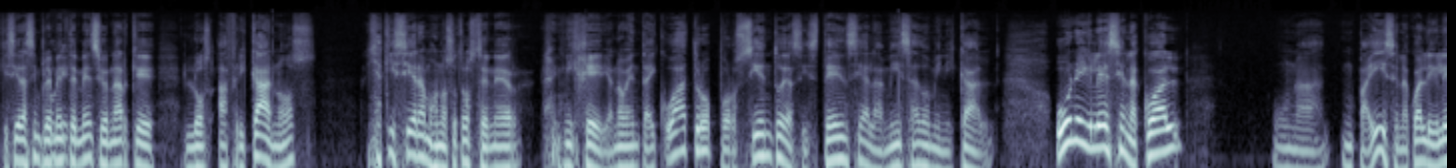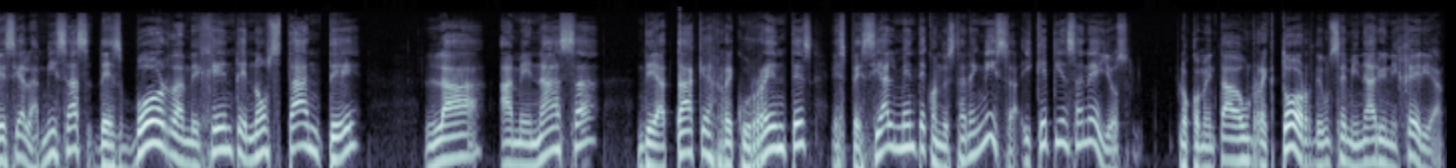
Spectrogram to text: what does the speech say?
quisiera simplemente mencionar que los africanos Ya quisiéramos nosotros tener en Nigeria 94% de asistencia a la misa dominical. Una iglesia en la cual, un país en la cual la iglesia, las misas desbordan de gente, no obstante la amenaza de ataques recurrentes, especialmente cuando están en misa. ¿Y qué piensan ellos? Lo comentaba un rector de un seminario en Nigeria.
